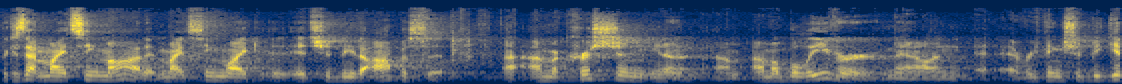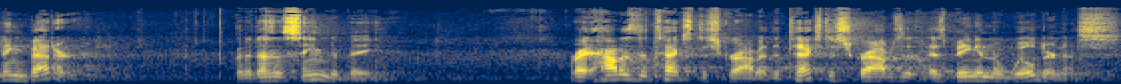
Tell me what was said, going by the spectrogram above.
Because that might seem odd. It might seem like it should be the opposite. I'm a Christian, you know, I'm, a believer now, and everything should be getting better. But it doesn't seem to be. Right? How does the text describe it? The text describes it as being in the wilderness.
